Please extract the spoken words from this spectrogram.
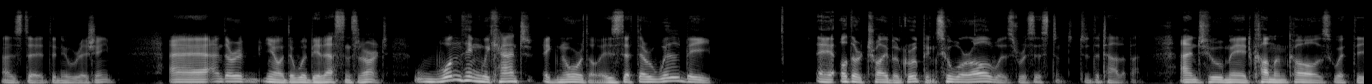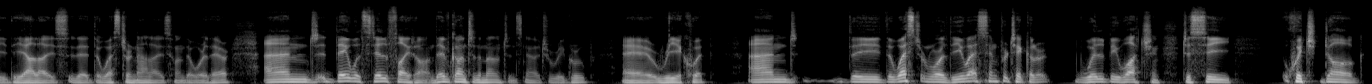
as the, the new regime. Uh, and there, you know, there will be lessons learned. One thing we can't ignore, though, is that there will be uh, other tribal groupings who were always resistant to the Taliban and who made common cause with the, the allies, the, the Western allies when they were there. And they will still fight on. They've gone to the mountains now to regroup, uh, re equip. And the, the Western world, the US in particular, will be watching to see which dog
